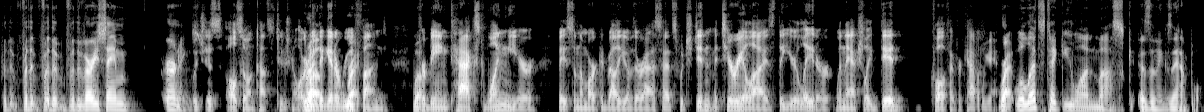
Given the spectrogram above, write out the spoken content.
for the for the for the for the very same earnings, which is also unconstitutional. Or right. do they get a refund right. well, for being taxed one year based on the market value of their assets, which didn't materialize the year later when they actually did qualify for capital gains. Right. Well, let's take Elon Musk as an example.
